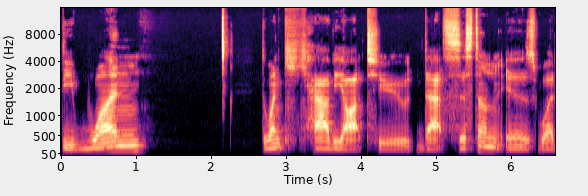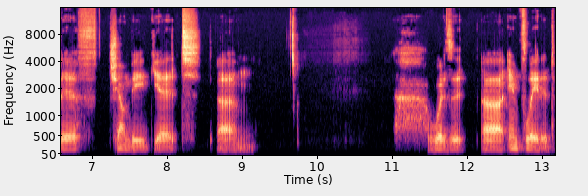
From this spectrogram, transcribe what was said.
the one the one caveat to that system is what if Chumbi get um, what is it uh, inflated?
